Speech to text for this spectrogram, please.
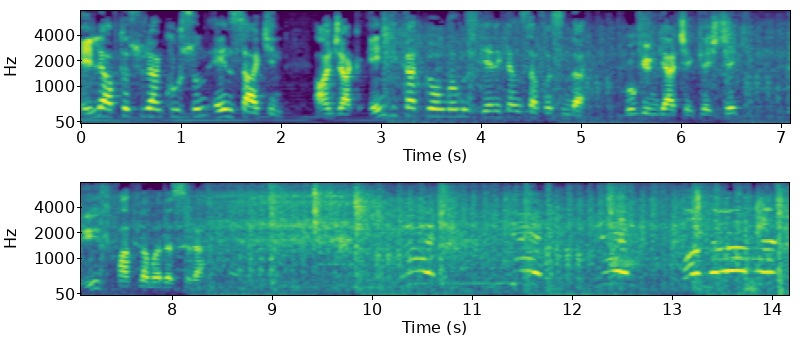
...50 hafta süren kursun en sakin ancak en dikkatli olmamız gereken safhasında bugün gerçekleşecek büyük patlamada sıra. SAT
